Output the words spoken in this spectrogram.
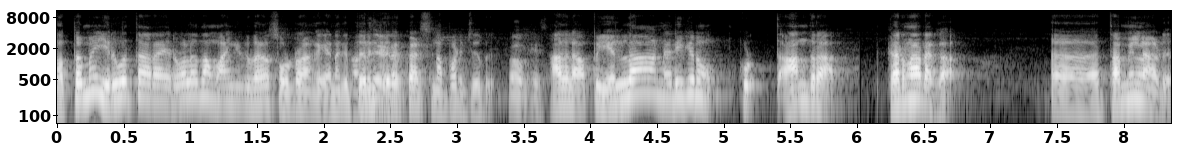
மொத்தமே இருபத்தாறாயிரம் ரூபாய் தான் வாங்கிக்கிறதா சொல்கிறாங்க எனக்கு தெரிஞ்ச? ரெக்கார்ட்ஸ் நான் படிச்சது. அதில் அப்போ எல்லா நடிகரும் ஆந்திரா கர்நாடகா தமிழ்நாடு.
